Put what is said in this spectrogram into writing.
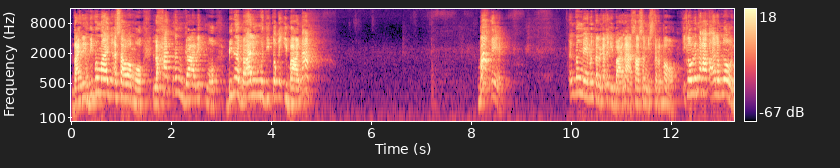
Dahil hindi pumayag yung asawa mo, lahat ng galit mo, binabaling mo dito kay Ibana. Bakit? Ano bang meron talaga kay Ibana sa sa mister mo? Ikaw lang nakakaalam noon.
